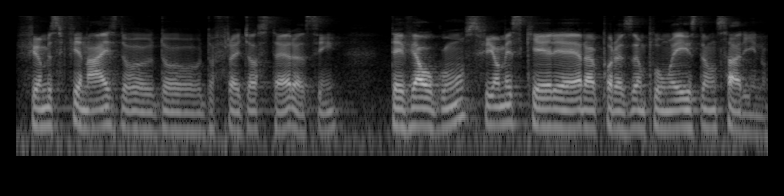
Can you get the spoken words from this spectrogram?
filmes finais do, do, do Fred Astaire, assim, teve alguns filmes que ele era, por exemplo, um ex-dançarino.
